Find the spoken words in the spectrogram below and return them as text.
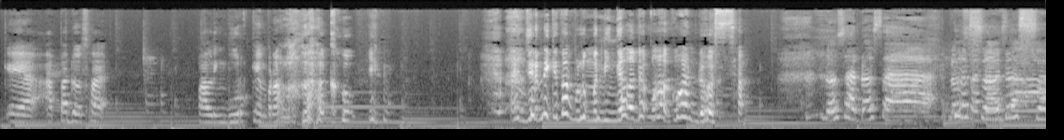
kayak apa dosa paling buruk yang pernah lo lakuin anjir nih kita belum meninggal ada pengakuan dosa Dosa-dosa, dosa dosa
